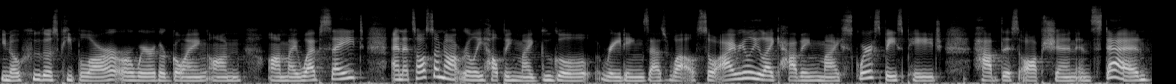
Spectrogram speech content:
you know, who those people are or where they're going on on my website. And it's also not really helping my Google ratings as well. So I really like having my Squarespace page have this option instead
